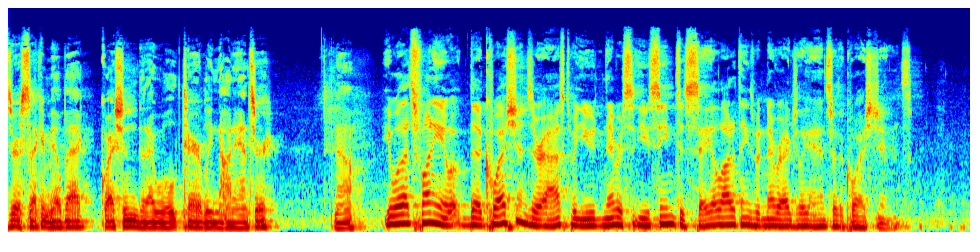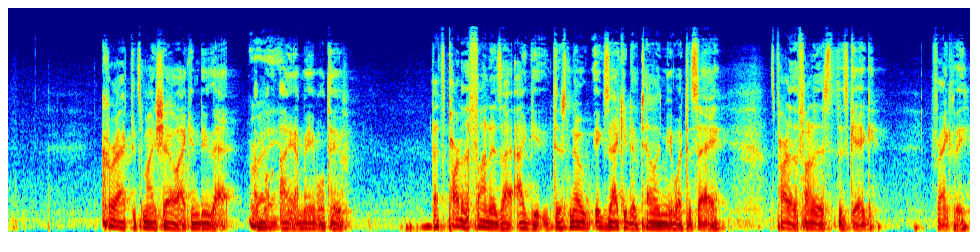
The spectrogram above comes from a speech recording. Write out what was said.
Was there a second mailbag question that I will terribly not answer? No. Yeah, well, that's funny. The questions are asked, but you never you seem to say a lot of things, but never actually answer the questions. Correct. It's my show. I can do that. I'm- Right. I am able to. That's part of the fun. Is I, I get, there's no executive telling me what to say. It's part of the fun of this this gig, frankly.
